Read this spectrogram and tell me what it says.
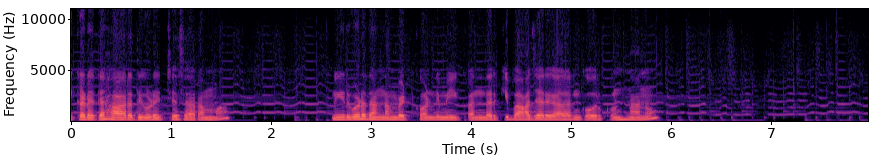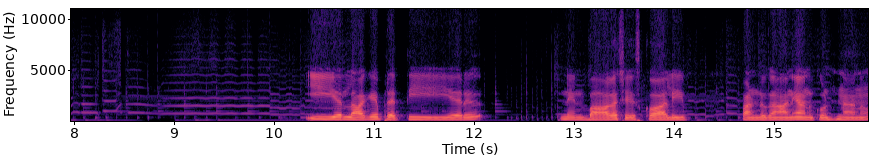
ఇక్కడైతే హారతి కూడా ఇచ్చేసారమ్మా మీరు కూడా దండం పెట్టుకోండి. మీకు అందరికీ బాగా జరగాలని కోరుకుంటున్నాను. ఈ ఇయర్ లాగే ప్రతి ఇయర్ నేను బాగా చేసుకోవాలి పండుగ అని అనుకుంటున్నాను.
